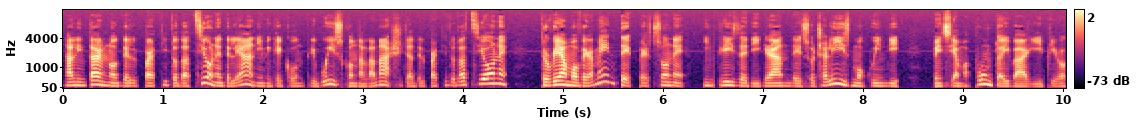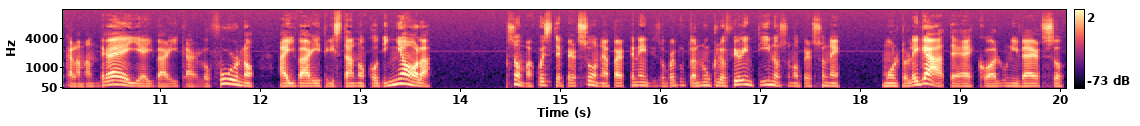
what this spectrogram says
all'interno del Partito d'Azione, delle anime che contribuiscono alla nascita del Partito d'Azione, troviamo veramente persone intrise di grande socialismo, quindi pensiamo appunto ai vari Piero Calamandrei, ai vari Carlo Furno, ai vari Tristano Codignola. Insomma, queste persone appartenenti soprattutto al nucleo fiorentino sono persone molto legate ecco, all'universo,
